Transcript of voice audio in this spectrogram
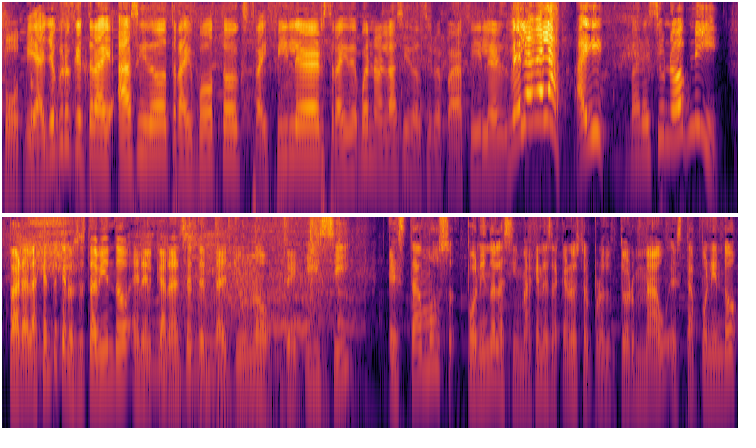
botox. Mira, yo creo que trae ácido, trae botox, trae fillers, trae... Bueno, el ácido sirve para fillers. ¡Vela, vela! Ahí, parece un ovni. Para la gente que nos está viendo en el canal 71 de Easy, estamos poniendo las imágenes acá. Nuestro productor Mau está poniendo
